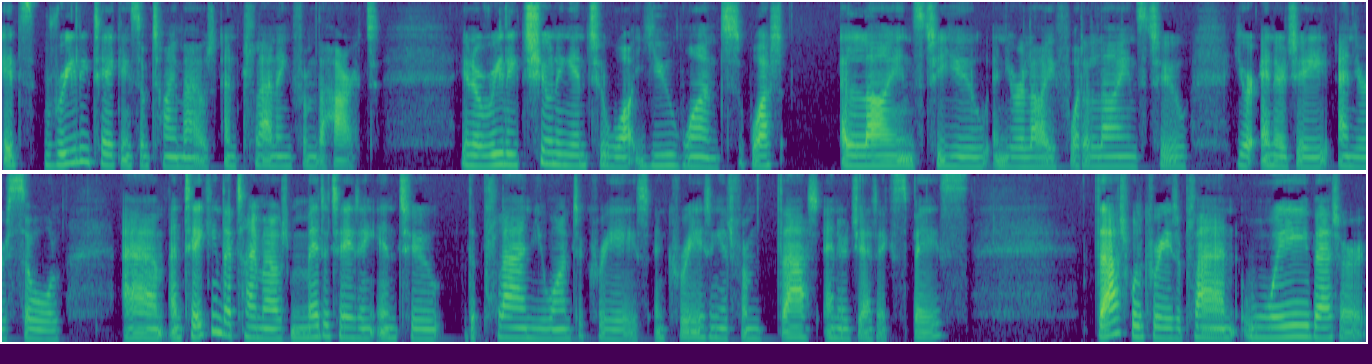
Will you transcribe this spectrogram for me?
it's really taking some time out and planning from the heart you know, really tuning into what you want, what aligns to you and your life, what aligns to your energy and your soul. Um, and taking that time out, meditating into the plan you want to create and creating it from that energetic space. That will create a plan way better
